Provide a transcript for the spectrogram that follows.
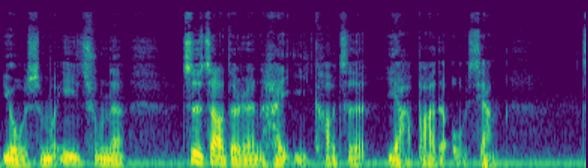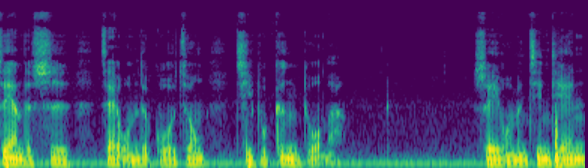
有什么益处呢？制造的人还倚靠这哑巴的偶像，这样的事在我们的国中岂不更多吗？所以，我们今天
